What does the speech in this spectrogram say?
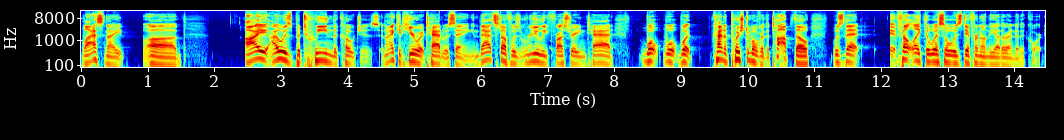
last night, uh I I was between the coaches and I could hear what Tad was saying and that stuff was really frustrating Tad. What what what kind of pushed him over the top though was that it felt like the whistle was different on the other end of the court.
